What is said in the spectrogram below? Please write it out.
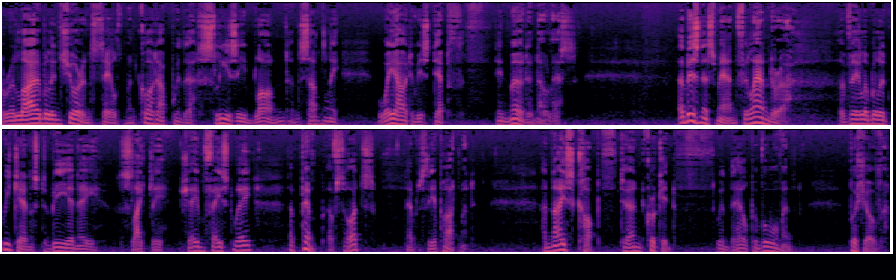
A reliable insurance salesman caught up with a sleazy blonde and suddenly way out of his depth, in murder no less. A businessman, philanderer, available at weekends to be in a slightly shamefaced way a pimp of sorts. That was the apartment. A nice cop turned crooked with the help of a woman. Pushover.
